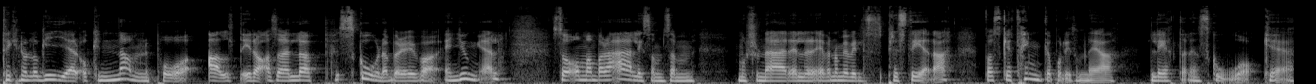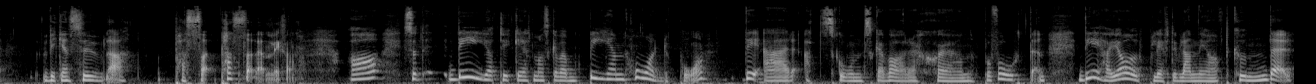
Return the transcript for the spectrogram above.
teknologier och namn på allt idag. Alltså löpskorna börjar ju vara en djungel. Så om man bara är liksom som motionär eller även om jag vill prestera. Vad ska jag tänka på liksom när jag letar en sko och eh, vilken sula passar, passar den liksom? Ja, så det jag tycker att man ska vara benhård på det är att skon ska vara skön på foten. Det har jag upplevt ibland när jag har haft kunder.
